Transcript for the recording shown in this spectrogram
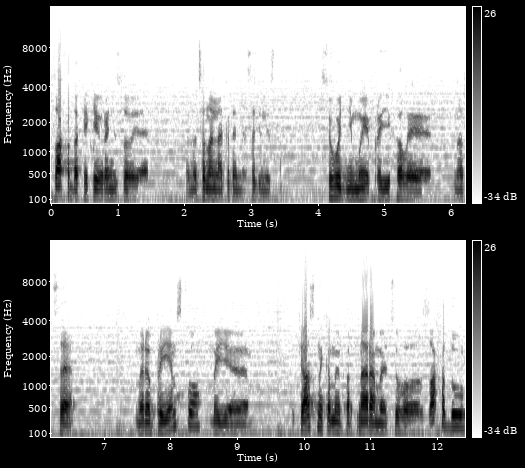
в заходах, які організує Національна академія садівництва. Сьогодні ми приїхали на це мероприємство. Ми є учасниками, партнерами цього заходу.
